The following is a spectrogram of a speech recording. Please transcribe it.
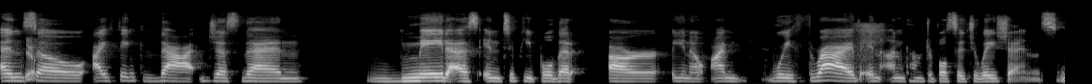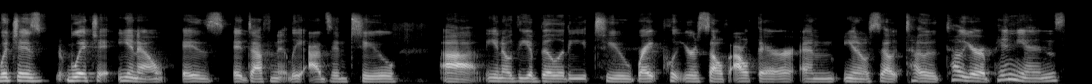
and Yep. so i think that just then made us into people that are you know i'm we thrive in uncomfortable situations which is Yep. which you know is it definitely adds into uh you know the ability to right put yourself out there and you know so tell tell your opinions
